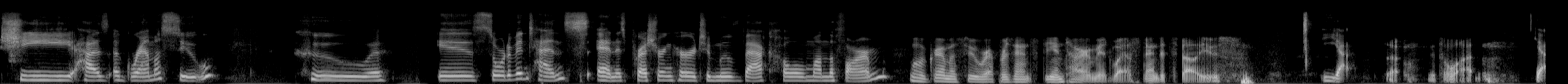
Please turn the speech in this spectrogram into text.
she has a grandma Sue who is sort of intense and is pressuring her to move back home on the farm. Well, Grandma Sue represents the entire Midwest and its values, Yeah. So it's a lot. Yeah.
